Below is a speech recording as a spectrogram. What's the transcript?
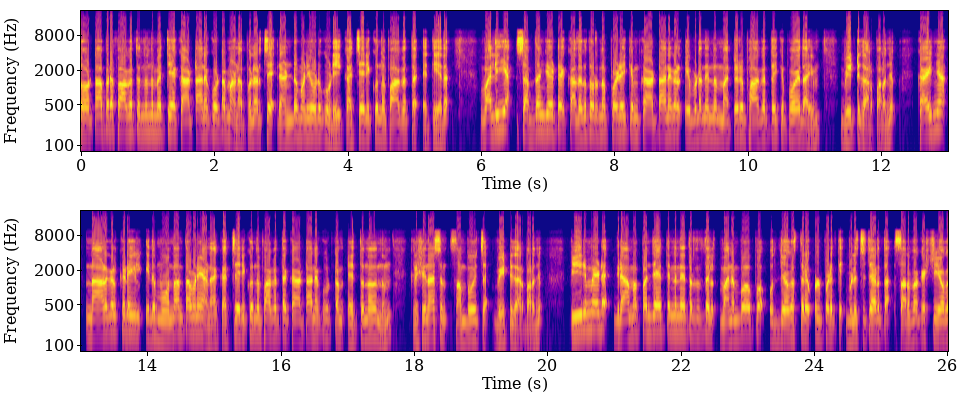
തോട്ടാപ്പുര ഭാഗത്തു നിന്നും എത്തിയ കാട്ടാനക്കൂട്ടമാണ് പുലർച്ചെ രണ്ടു മണിയോടുകൂടി കച്ചേരിക്കുന്ന് ഭാഗത്ത് എത്തിയത്. വലിയ ശബ്ദം കേട്ട് കഥക് തുറന്നപ്പോഴേക്കും കാട്ടാനകൾ ഇവിടെ നിന്നും മറ്റൊരു ഭാഗത്തേക്ക് പോയതായും വീട്ടുകാർ പറഞ്ഞു. കഴിഞ്ഞ നാളുകൾക്കിടയിൽ ഇത് മൂന്നാം തവണയാണ് കച്ചേരിക്കുന്ന് ഭാഗത്ത് കാട്ടാനക്കൂട്ടം എത്തുന്നതെന്നും കൃഷിനാശം സംഭവിച്ച വീട്ടുകാർ പറഞ്ഞു. പീരുമേട് ഗ്രാമപഞ്ചായത്തിന്റെ നേതൃത്വത്തിൽ വനം വകുപ്പ് ഉദ്യോഗസ്ഥരെ ഉൾപ്പെടുത്തി വിളിച്ചു ചേർത്ത സർവകക്ഷി യോഗ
